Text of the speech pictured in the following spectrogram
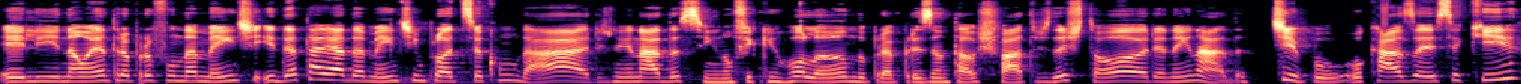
Ele não entra profundamente e detalhadamente em plots secundários, nem nada assim, não fica enrolando para apresentar os fatos da história, nem nada. Tipo, o caso é esse aqui,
